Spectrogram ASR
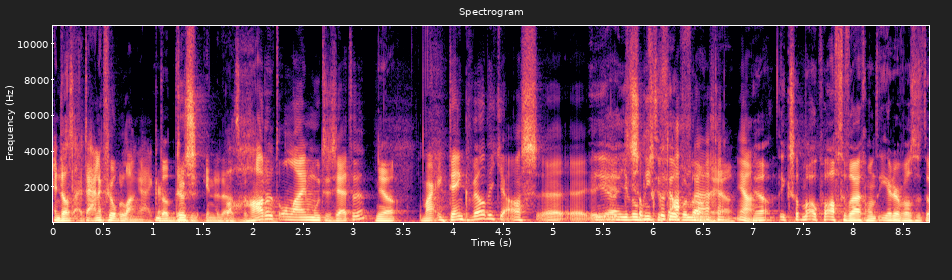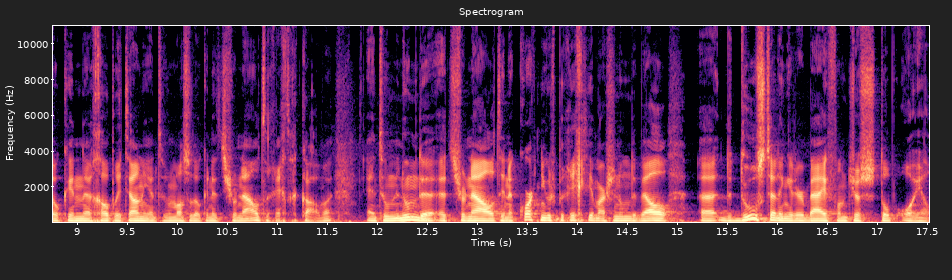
En dat is uiteindelijk veel belangrijker. Dat dus ik inderdaad. We hadden het online moeten zetten. Ja. Maar ik denk wel dat je als... Uh, ja, je wilt niet te veel belangen. Ja. ja. ik zat me ook wel af te vragen, want eerder was het ook in Groot-Brittannië... en toen was het ook in het journaal terechtgekomen. En toen noemde het journaal het in een kort nieuwsberichtje... maar ze noemden wel uh, de doelstellingen erbij van Just Stop Oil.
